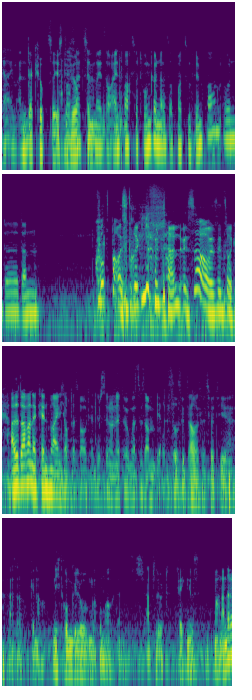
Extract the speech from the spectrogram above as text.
Ja, im In An der Kürze ist die Würze. hätten wir jetzt auch einfach so tun können, als ob wir zum Film fahren und äh, dann kurz Pause drücken und dann so, wir sind zurück. Also daran erkennt man eigentlich auch, dass wir authentisch sind und nicht irgendwas zusammen. Ja, so sieht's aus. Es wird hier, also genau, nicht rumgelogen. Warum auch denn? Das ist absolut Fake News. Machen andere.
